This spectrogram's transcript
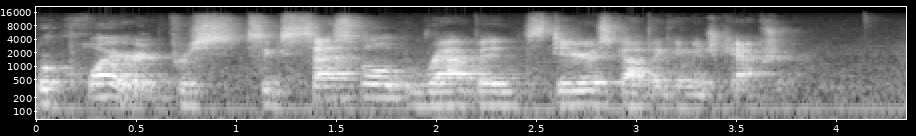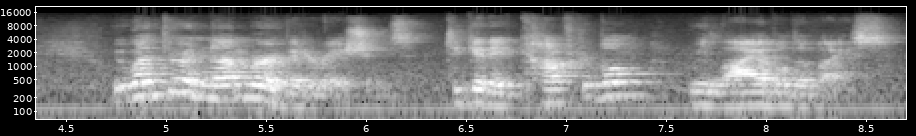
required for successful rapid stereoscopic image capture. We went through a number of iterations to get a comfortable, reliable device.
